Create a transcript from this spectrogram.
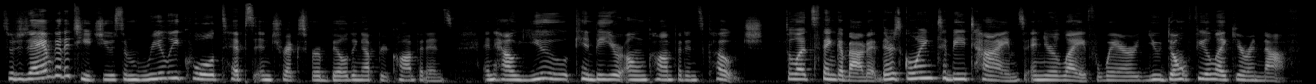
So, today I'm going to teach you some really cool tips and tricks for building up your confidence and how you can be your own confidence coach. So, let's think about it. There's going to be times in your life where you don't feel like you're enough.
